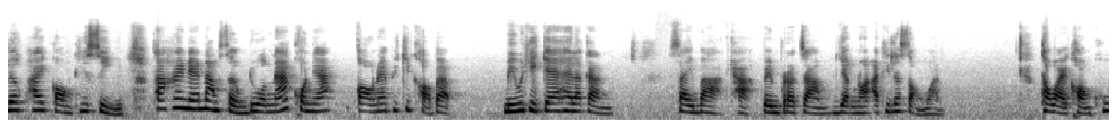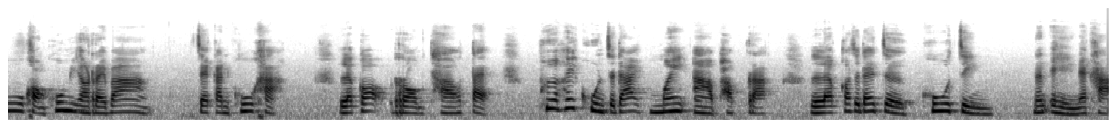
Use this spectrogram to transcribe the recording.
เลือกไพ่กองที่สี่ถ้าให้แนะนำเสริมดวงนะ คนนี้กองนี้พี่คิดขอแบบมีวิธีแก้ให้ละกัน ใส่บาตรค่ะ เป็นประจำอย่างน้อยอาทิตย์ละสองวัน ถวายของคู่ของคู่มีอะไรบ้าง แจกันคู่ค่ะ แล้วก็รองเท้าแตะเพื่อให้คุณจะได้ไม่อาภัพรัก แล้วก็จะได้เจอคู่จริงนั่นเองนะคะ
